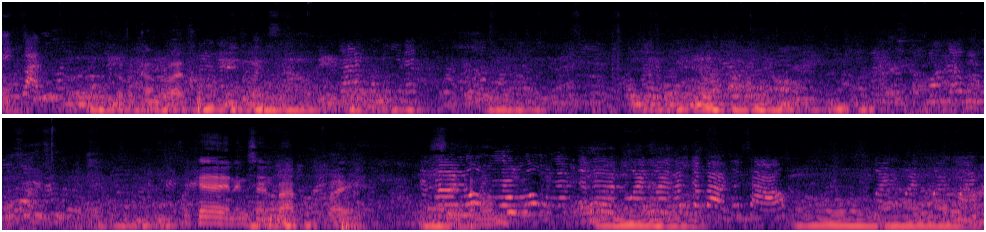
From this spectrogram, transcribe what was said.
ติดกัน Never come right. Okay, Ning โอเคหนึ่งเงินลูกเงินจะเงินรวยรวยแล้วจะบ่าจะสาวรวยรวยรวยรวยม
